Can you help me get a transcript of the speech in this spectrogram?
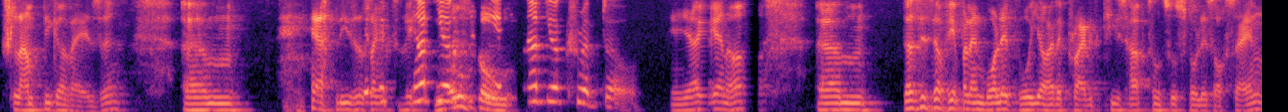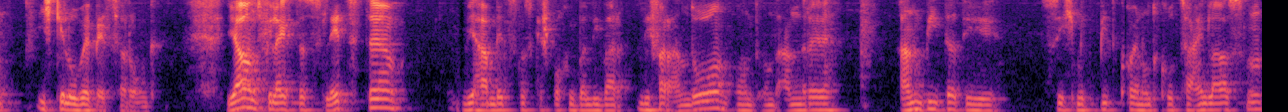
schlampigerweise, ähm, Ja, Lisa sagt zu Recht. Not your, no not your crypto. Ja, genau. Ähm, das ist auf jeden Fall ein Wallet, wo ihr eure Private Keys habt und so soll es auch sein. Ich gelobe Besserung. Ja, und vielleicht das Letzte. Wir haben letztens gesprochen über Lieferando und, und andere Anbieter, die sich mit Bitcoin und Co. zahlen lassen.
